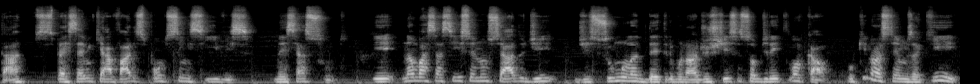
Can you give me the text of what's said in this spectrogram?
tá? Vocês percebem que há vários pontos sensíveis nesse assunto. E não bastasse isso, enunciado de, de súmula de Tribunal de Justiça sobre direito local. O que nós temos aqui,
